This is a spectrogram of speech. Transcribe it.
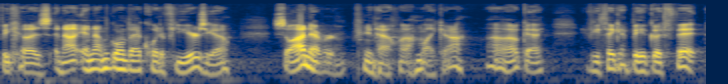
because and I and I'm going back quite a few years ago, so I never, you know, I'm like, oh, oh okay, if you think it'd be a good fit,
